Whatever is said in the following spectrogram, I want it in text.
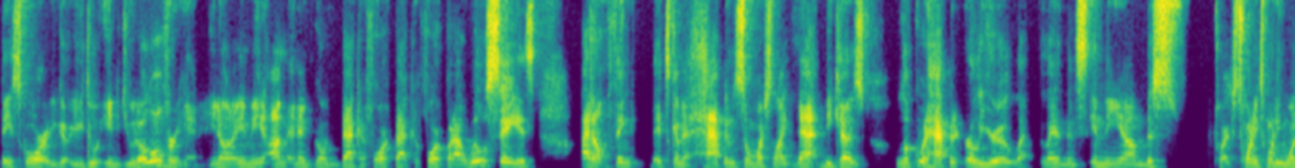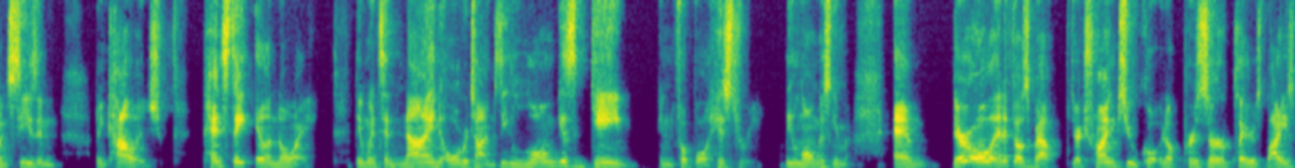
They score. You go. You do. You do it all over again. You know what I mean? I'm and then going back and forth, back and forth. But I will say is, I don't think it's going to happen so much like that because look what happened earlier in the um this 2021 season in college. Penn State, Illinois. They went to nine overtimes, the longest game in football history, the longest game. And they're all NFL's about they're trying to you know preserve players' bodies.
